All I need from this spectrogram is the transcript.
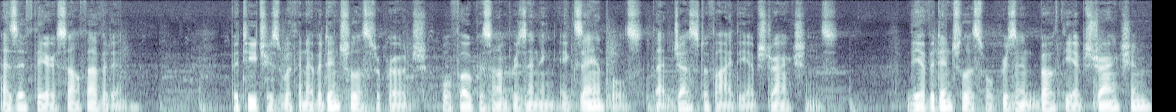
as if they are self But teachers with an evidentialist approach will focus on presenting examples that justify the abstractions. The evidentialist will present both the abstraction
